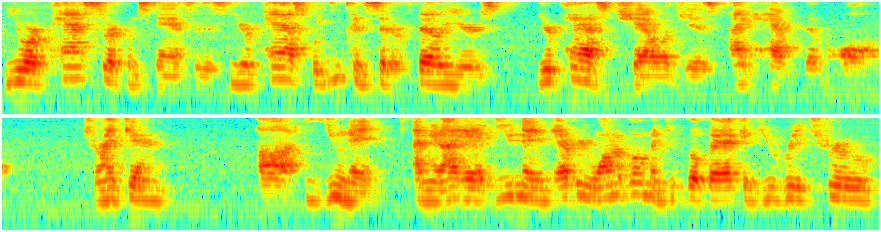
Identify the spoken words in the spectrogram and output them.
your past circumstances, your past what you consider failures, your past challenges. I have them all. Drinking, uh, you name it. I mean, I have you name every one of them, and you go back and you read through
